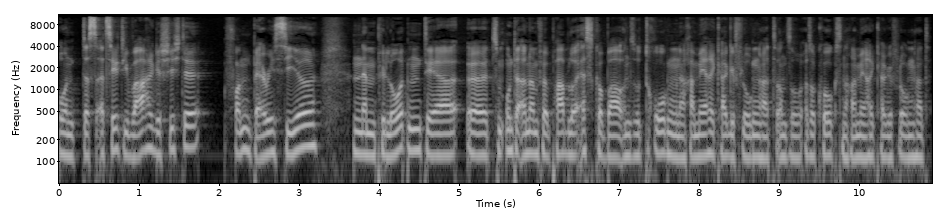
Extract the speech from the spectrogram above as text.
Und das erzählt die wahre Geschichte von Barry Seal, einem Piloten, der äh, zum unter anderem für Pablo Escobar und so Drogen nach Amerika geflogen hat und so, also Koks nach Amerika geflogen hat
